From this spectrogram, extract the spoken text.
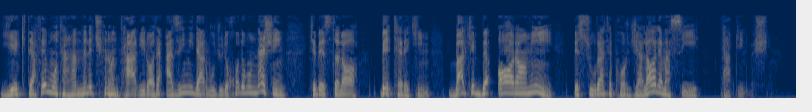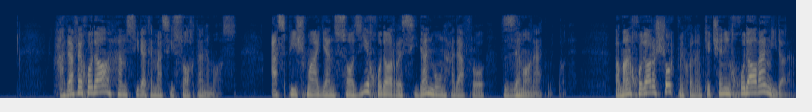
یک دفعه متحمل چنان تغییرات عظیمی در وجود خودمون نشیم که به اصطلاح بترکیم بلکه به آرامی به صورت پرجلال مسیح تبدیل بشیم. هدف خدا همسیرت مسیح ساختن ماست. از پیش معین سازی خدا رسیدن به اون هدف رو زمانت می‌کنه. و من خدا رو شکر می‌کنم که چنین خداوندی دارم.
